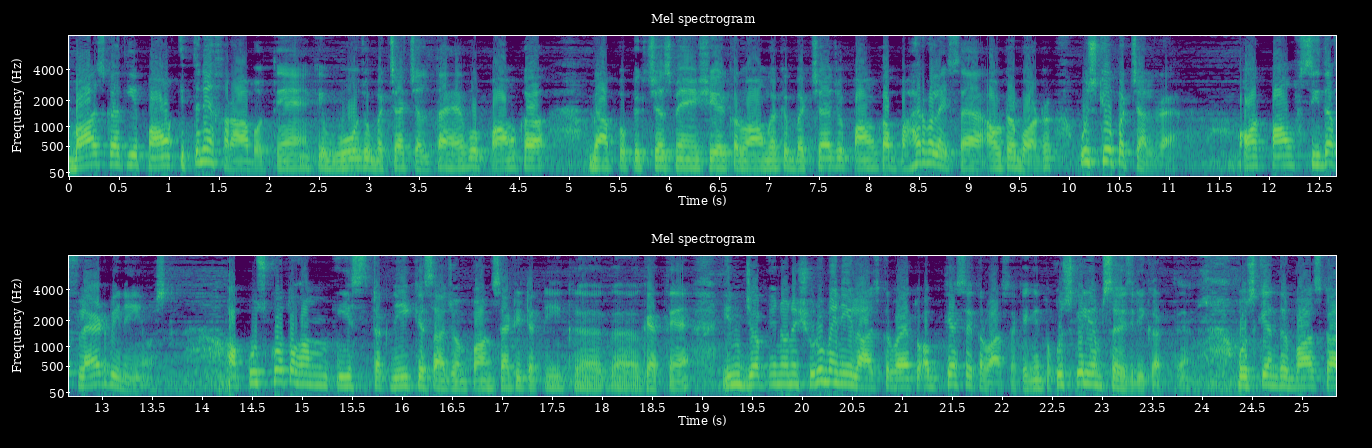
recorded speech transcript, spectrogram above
बाज़ का ये पाँव इतने ख़राब होते हैं कि वो जो बच्चा चलता है, वो पाँव का, मैं आपको पिक्चर्स में शेयर करवाऊँगा कि बच्चा जो पाँव का बाहर वाला हिस्सा है आउटर बॉर्डर उसके ऊपर चल रहा है। और पाँव सीधा फ्लैट भी नहीं है उसका। अब उसको तो हम इस तकनीक के साथ, जो हम पॉन्सेटी टेक्निक कहते हैं, इन जब इन्होंने शुरू में नहीं इलाज करवाया तो अब कैसे करवा सकेंगे? तो उसके लिए हम सर्जरी करते हैं। उसके अंदर बाज का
